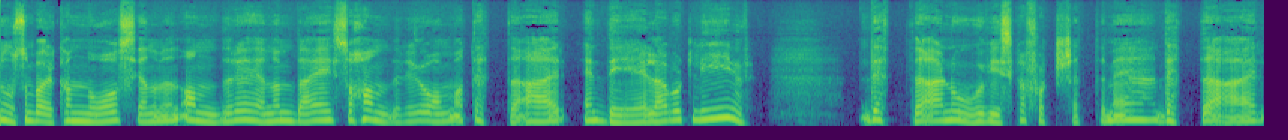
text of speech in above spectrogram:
noe som bare kan nås gjennom den andre, gjennom deg, så handler det jo om at dette er en del av vårt liv. Dette er noe vi skal fortsette med. Dette er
